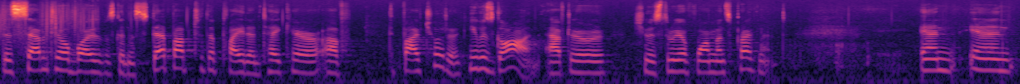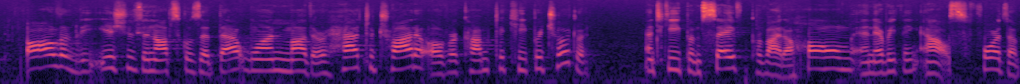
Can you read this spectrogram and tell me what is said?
this 17 year old boy was going to step up to the plate and take care of the five children. He was gone after she was three or four months pregnant. And, and all of the issues and obstacles that that one mother had to try to overcome to keep her children and to keep them safe, provide a home, and everything else for them.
